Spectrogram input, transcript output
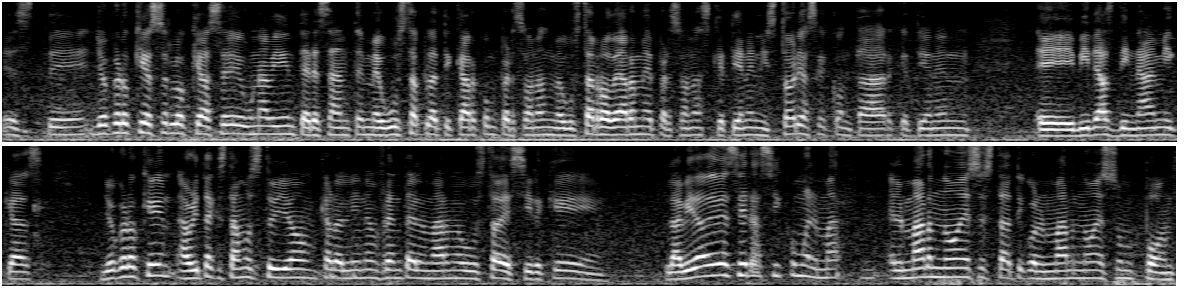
este, yo creo que eso es lo que hace una vida interesante. Me gusta platicar con personas, me gusta rodearme de personas que tienen historias que contar, que tienen eh, vidas dinámicas. Yo creo que ahorita que estamos tú y yo, Carolina, enfrente del mar, me gusta decir que la vida debe ser así como el mar. El mar no es estático, el mar no es un pond,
